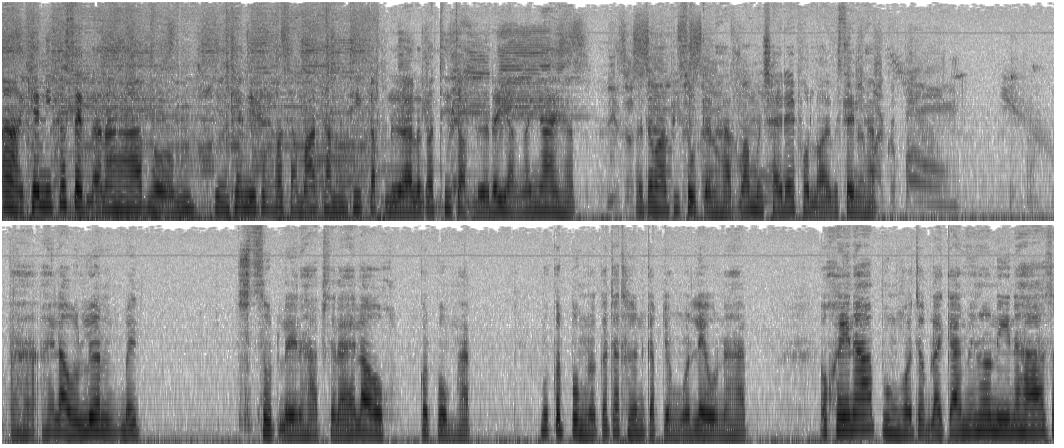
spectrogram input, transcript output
อ่าแค่นี้ก็เสร็จแล้วนะครับผมเพียงแค่นี้คุณก็สามารถทำที่กลับเรือแล้วก็ที่จอดเรือได้อย่างง่าย ๆ ครับ เราจะมาพิสูจน์กันครับ ว่ามันใช้ได้ผลร้อยเปอร์เซ็นต์ครับอ่าฮะให้เราเลื่อนไปสุดเลยนะครับ เสร็จแล้วให้เรากดปุ่มครับ เมื่อกดปุ่มเราก็จะเทินกลับอย่างรวดเร็วนะครับ โอเคนะครับผมขอจบรายการเพียงเท่านี้นะคะส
